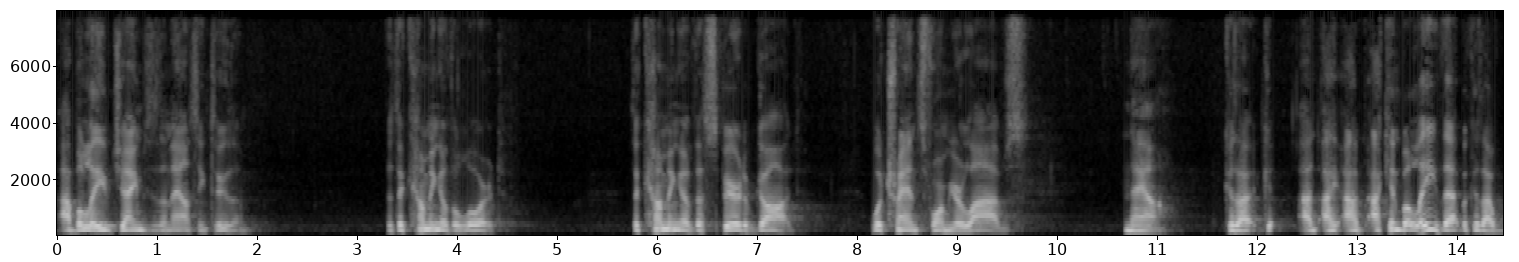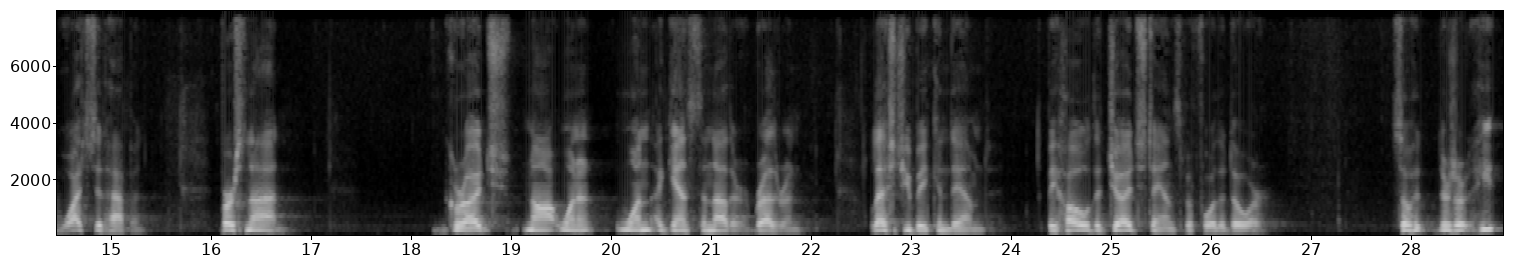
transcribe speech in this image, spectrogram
I believe James is announcing to them that the coming of the Lord, the coming of the Spirit of God, will transform your lives now. Because I, I, I, I can believe that because I've watched it happen. Verse 9 Grudge not one, one against another, brethren, lest you be condemned. Behold, the judge stands before the door. So there's a, he,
